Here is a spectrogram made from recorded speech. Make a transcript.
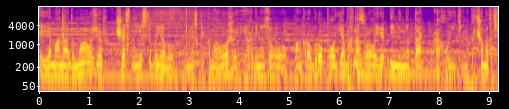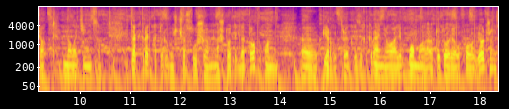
Лемонад Маузер. Честно, если бы я был несколько моложе и организовывал панк-рок группу, я бы назвал ее именно так, охуительно. Причем это все на латинице. Итак, трек, который мы сейчас слушаем, «На что ты готов», он э, первый трек из их крайнего альбома Tutorial for Virgins.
